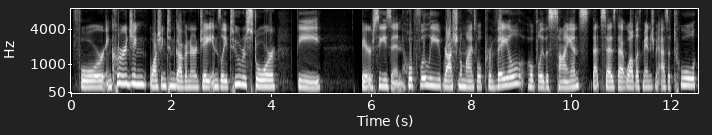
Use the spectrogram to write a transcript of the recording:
for encouraging Washington Governor Jay Inslee to restore the bear season. Hopefully, rational minds will prevail. Hopefully, the science that says that wildlife management as a tool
